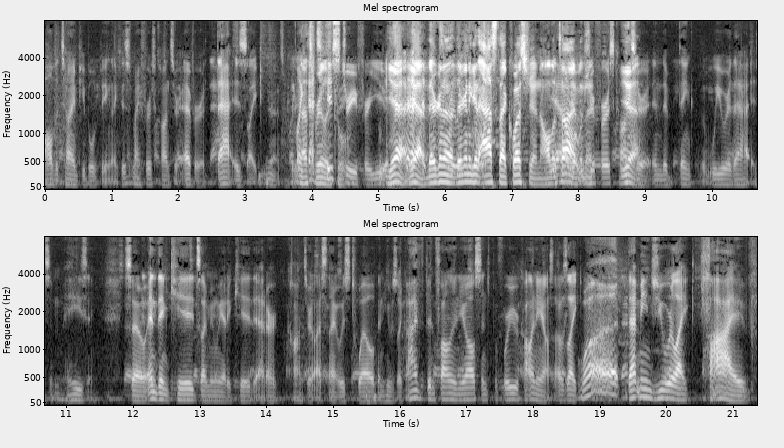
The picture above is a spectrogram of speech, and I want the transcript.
all the time people being like this is my first concert ever that is like like That's that's, really history cool. for you yeah, yeah. They're gonna really they're gonna get asked that question all the Yeah, time. What was and your then- first yeah. concert? And to think that we were that is amazing. So, and then kids. I mean, we had a kid at our concert last night. who was 12, and he was like, "I've been following you all since before you were Colony House." I was like, What? That means you were like five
